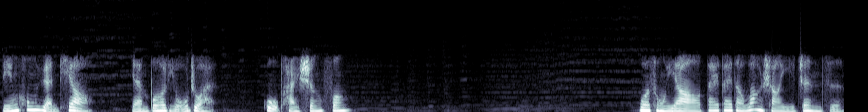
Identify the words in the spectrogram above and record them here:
凌空远眺，眼波流转。顾盼生风，我总要呆呆的望上一阵子，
